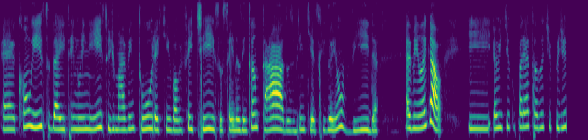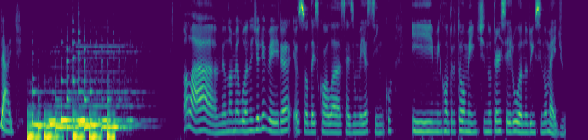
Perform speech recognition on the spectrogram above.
É, com isso, daí tem o início de uma aventura que envolve feitiços, cenas encantados, brinquedos que ganham vida. É bem legal e eu indico para todo tipo de idade. Olá, meu nome é Luana de Oliveira, eu sou da escola SESI 165 e me encontro atualmente no terceiro ano do ensino médio.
